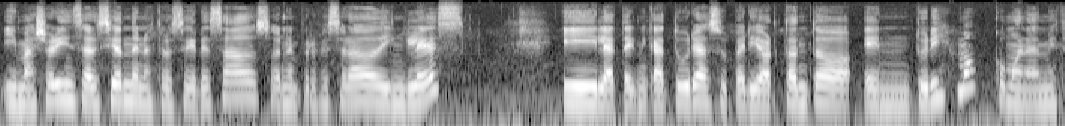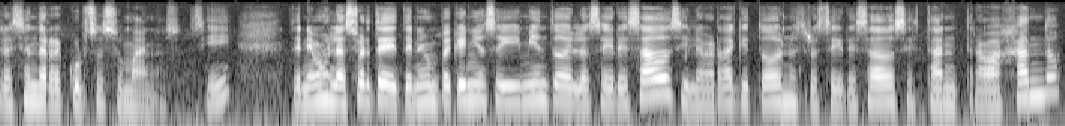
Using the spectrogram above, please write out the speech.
y mayor inserción de nuestros egresados son el profesorado de inglés, y la Tecnicatura Superior, tanto en turismo como en administración de recursos humanos. ¿sí? Tenemos la suerte de tener un pequeño seguimiento de los egresados y la verdad que todos nuestros egresados están trabajando.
